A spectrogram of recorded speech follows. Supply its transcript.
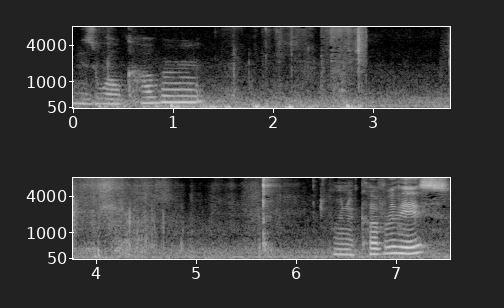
it is well covered. We're gonna cover this.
